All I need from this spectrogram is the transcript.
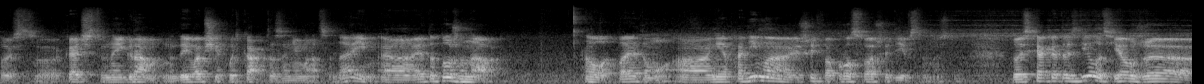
то есть э, качественно и грамотно, да и вообще хоть как-то заниматься, да, им, э, это тоже навык. Вот, поэтому э, необходимо решить вопрос с вашей девственностью. То есть, как это сделать, я уже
